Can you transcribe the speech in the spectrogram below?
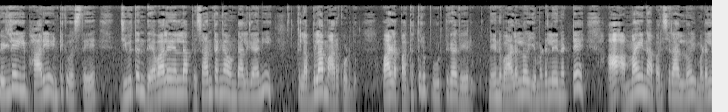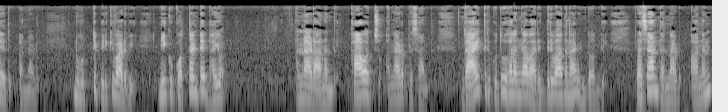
పెళ్ళే ఈ భార్య ఇంటికి వస్తే జీవితం దేవాలయంలా ప్రశాంతంగా ఉండాలి కానీ క్లబ్లా మారకూడదు. వాళ్ళ పద్ధతులు పూర్తిగా వేరు. నేను వాళ్ళలో ఇమడలేనట్టే ఆ అమ్మాయి నా పరిసరాల్లో ఇమడలేదు అన్నాడు. నువ్వు ఉట్టి పిరికివాడివి. నీకు కొత్త అంటే భయం. అన్నాడు ఆనంద్. కావచ్చు అన్నాడు ప్రశాంత్. గాయత్రి కుతూహలంగా వారిద్దరి వాదన వింటోంది. ప్రశాంత్ అన్నాడు ఆనంద్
